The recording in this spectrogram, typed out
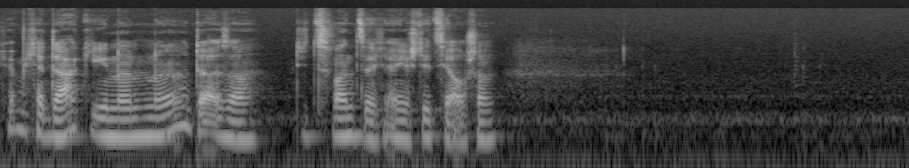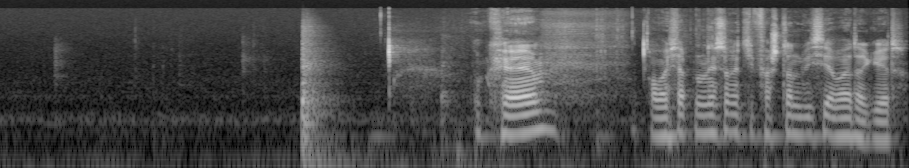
Ich habe mich ja Darky genannt, ne? Da ist er. Die 20. Ja, hier steht es ja auch schon. Okay. Aber ich habe noch nicht so richtig verstanden, wie es hier weitergeht.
